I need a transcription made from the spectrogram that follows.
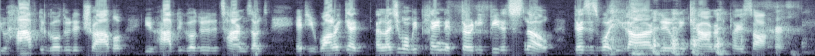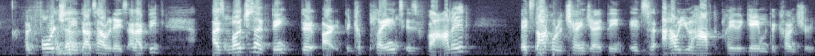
You have to go through the travel. You have to go through the time zones. If you want to get, unless you want to be playing in 30 feet of snow, this is what you gotta do in Canada to play soccer. Unfortunately, that's how it is. And I think, as much as I think the are, the complaint is valid, it's not going to change anything. It's how you have to play the game in the country.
